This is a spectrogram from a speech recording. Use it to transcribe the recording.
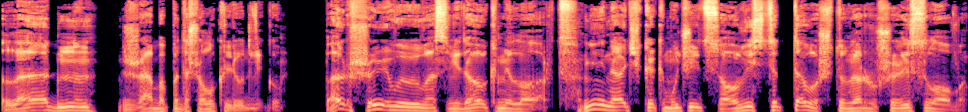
«Ладно», — жаба подошел к Людвигу. «Паршивый у вас видок, милорд, не иначе, как мучить совесть от того, что нарушили слово.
